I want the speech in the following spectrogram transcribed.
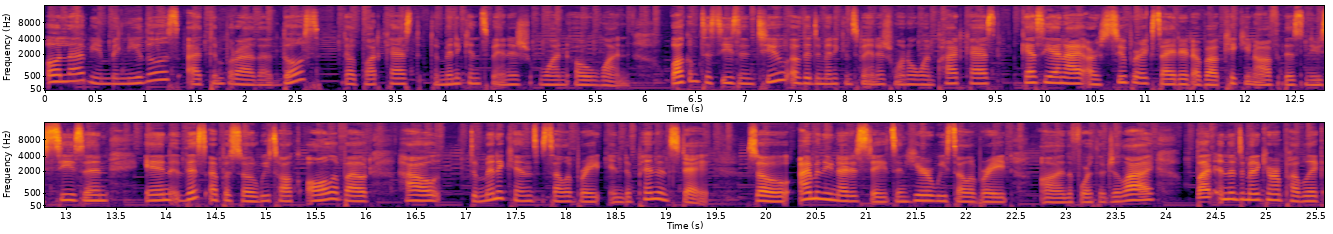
Hola, bienvenidos a temporada 2 del podcast Dominican Spanish 101. Welcome to season 2 of the Dominican Spanish 101 podcast. Cassie and I are super excited about kicking off this new season. In this episode, we talk all about how Dominicans celebrate Independence Day. So, I'm in the United States, and here we celebrate on the 4th of July. But in the Dominican Republic,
